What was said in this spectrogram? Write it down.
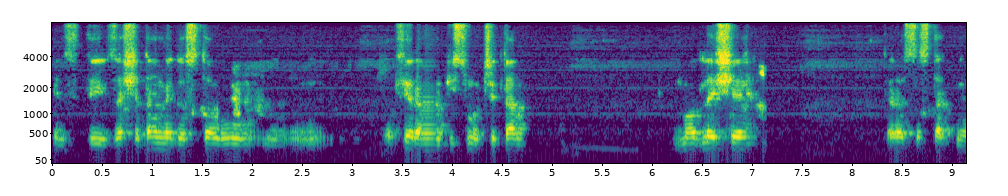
Więc gdy zasiadamy do stołu, otwieram pismo, czytam, modlę się. Teraz ostatnio,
